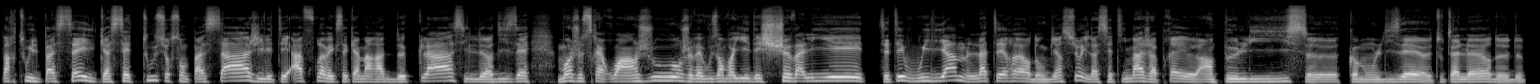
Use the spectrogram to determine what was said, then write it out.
Partout où il passait, il cassait tout sur son passage, il était affreux avec ses camarades de classe, il leur disait Moi je serai roi un jour, je vais vous envoyer des chevaliers. C'était William la terreur. Donc bien sûr, il a cette image après euh, un peu lisse, euh, comme on le disait euh, tout à l'heure, de,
